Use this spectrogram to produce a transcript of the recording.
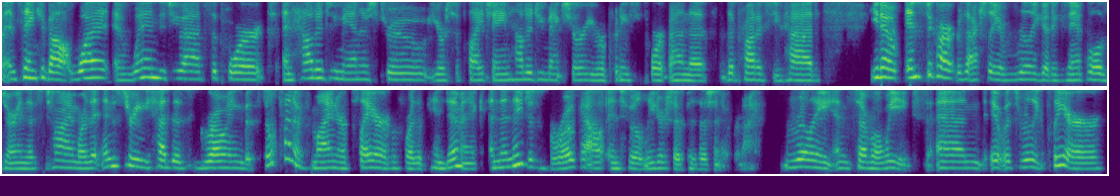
and think about what and when did you add support and how did you manage through your supply chain? How did you make sure you were putting support behind the the products you had? You know, Instacart was actually a really good example of during this time where the industry had this growing but still kind of minor player before the pandemic. And then they just broke out into a leadership position overnight, really in several weeks. And it was really clear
